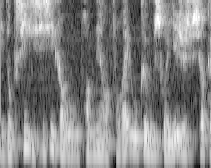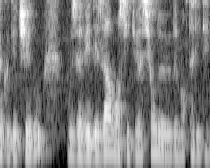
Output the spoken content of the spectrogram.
et donc si, si, si, quand vous vous promenez en forêt, où que vous soyez, je suis sûr qu'à côté de chez vous, vous avez des arbres en situation de mortalité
